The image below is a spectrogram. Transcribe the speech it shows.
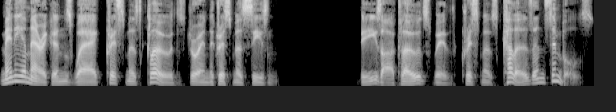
Many Americans wear Christmas clothes during the Christmas season. These are clothes with Christmas colors and symbols.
